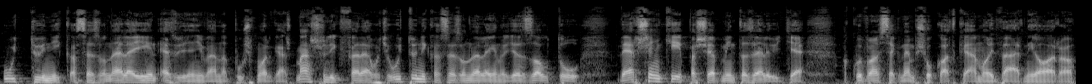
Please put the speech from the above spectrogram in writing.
úgy tűnik a szezon elején, ez ugye nyilván a pusmorgás második fele, hogyha úgy tűnik a szezon elején, hogy az autó versenyképesebb, mint az elődje, akkor valószínűleg nem sokat kell majd várni arra,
